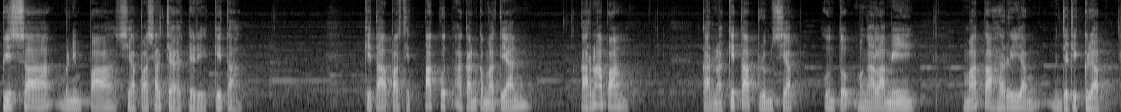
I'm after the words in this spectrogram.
bisa menimpa siapa saja dari kita. Kita pasti takut akan kematian, karena apa? Karena kita belum siap untuk mengalami matahari yang menjadi gelap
